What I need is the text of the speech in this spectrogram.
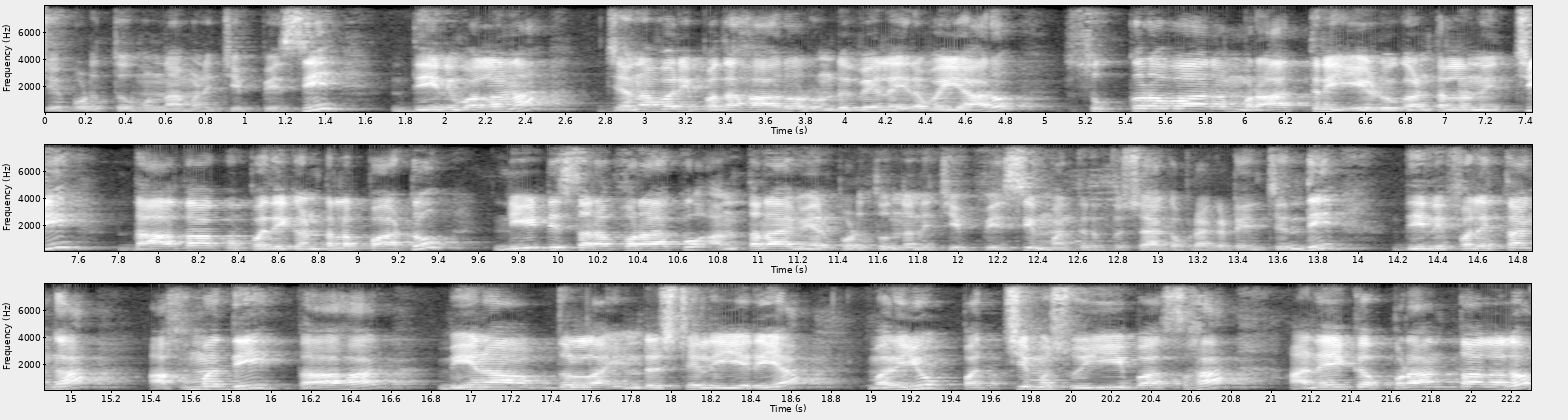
చేపడుతూ ఉన్నామని చెప్పేసి దీని వలన జనవరి పదహారు రెండు వేల ఇరవై ఆరు శుక్రవారం రాత్రి ఏడు గంటల నుంచి దాదాపు పది గంటల పాటు నీటి సరఫరాకు అంతరాయం ఏర్పడుతుందని చెప్పేసి మంత్రిత్వ శాఖ ప్రకటించింది. దీని ఫలితంగా అహ్మదీ తాహార్ మీనా అబ్దుల్లా ఇండస్ట్రియల్ ఏరియా మరియు పశ్చిమ సుయీబా సహా అనేక ప్రాంతాలలో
